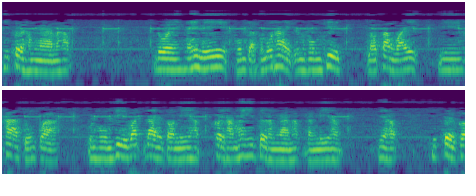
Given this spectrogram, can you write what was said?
ฮีตเตอร์ทำงานนะครับ โดยในนี้ผมจะสมมติให้อุณหภูมิที่เราตั้งไว้มีค่าสูงกว่าอุณหภูมิที่วัดได้ในตอนนี้ครับ ก็จะทำให้ฮีตเตอร์ทำงานครับ ดังนี้ครับ เนี่ยครับฮีตเตอร์ก็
